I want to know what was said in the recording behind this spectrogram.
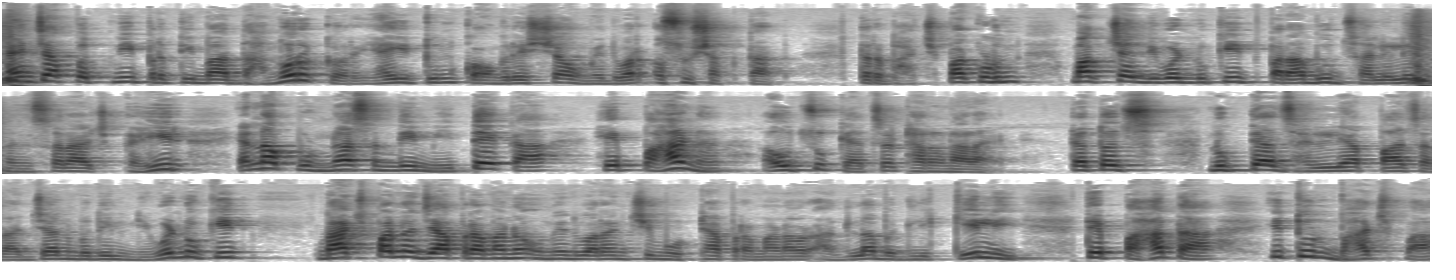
यांच्या पत्नी प्रतिभा धानोरकर ह्या इथून काँग्रेसच्या उमेदवार असू शकतात. तर भाजपाकडून मागच्या निवडणुकीत पराभूत झालेले हंसराज अहिर यांना पुन्हा संधी मिळते का हे पाहणं औत्सुक्याचं ठरणार आहे. त्यातच नुकत्याच झालेल्या पाच राज्यांमधील निवडणुकीत भाजपानं ज्याप्रमाणे उमेदवारांची मोठ्या प्रमाणावर अदलाबदली केली ते पाहता इथून भाजपा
